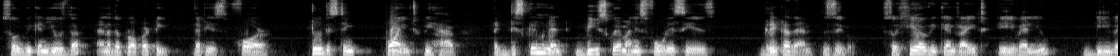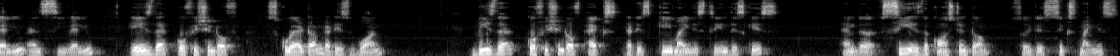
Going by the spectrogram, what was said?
so we can use the another property that is for two distinct point we have the discriminant b square minus 4ac is greater than 0. So here we can write a value, b value and c value. a is the coefficient of square term that is 1. b is the coefficient of x that is k minus 3 in this case. And the c is the constant term so it is 6 minus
